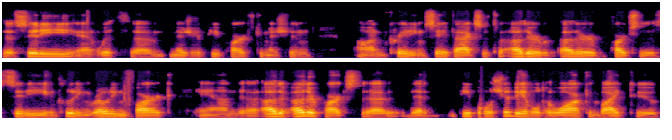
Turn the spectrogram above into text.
the city and with the Measure P Parks Commission on creating safe access to other other parts of the city, including Roeding Park and uh, other other parks uh, that people should be able to walk and bike to.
